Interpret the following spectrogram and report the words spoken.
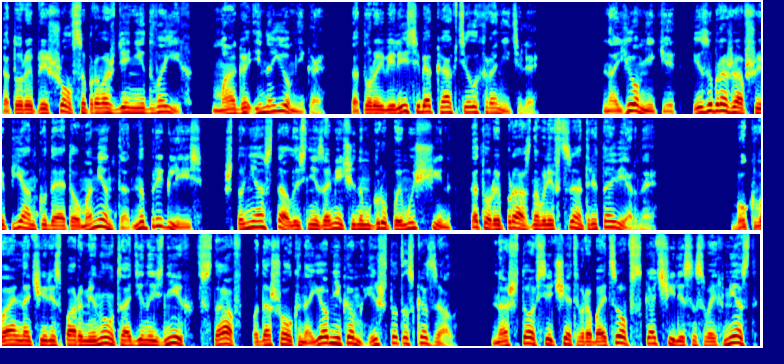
который пришел в сопровождении двоих, мага и наемника, которые вели себя как телохранители. Наемники, изображавшие пьянку до этого момента, напряглись, что не осталось незамеченным группой мужчин, которые праздновали в центре таверны. Буквально через пару минут один из них, встав, подошел к наемникам и что-то сказал. На что все четверо бойцов вскочили со своих мест,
